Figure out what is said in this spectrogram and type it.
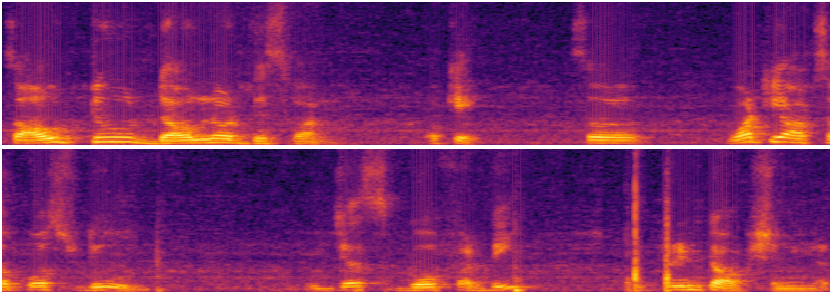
So how to download this one? Okay. So what you are supposed to do you just go for the print option here.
